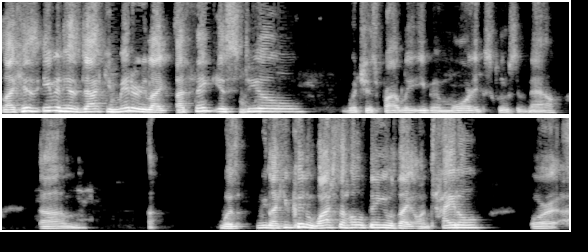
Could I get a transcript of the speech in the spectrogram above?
like his even his documentary? Like, I think is still, which is probably even more exclusive now. Um, uh, was like you couldn't watch the whole thing. It was like on Tidal or uh,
